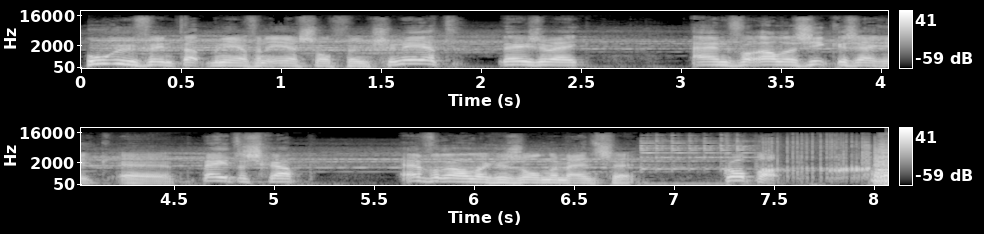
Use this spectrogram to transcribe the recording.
hoe u vindt dat meneer Van Eersel functioneert deze week. En voor alle zieken zeg ik eh beterschap. En voor alle gezonde mensen, Koppel.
